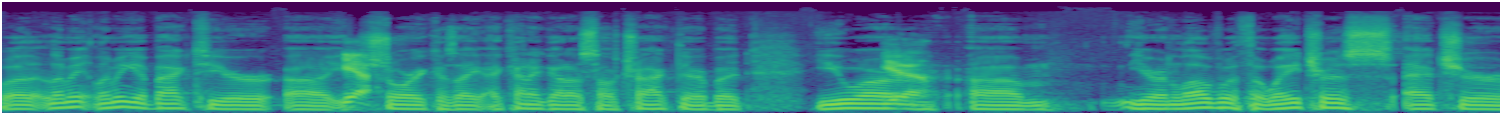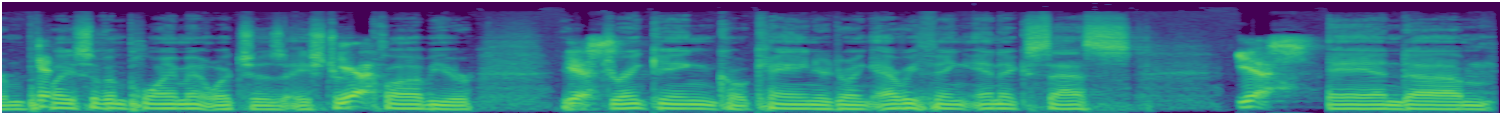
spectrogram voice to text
Well, let me let me get back to your uh, your yeah. story because I, I kind of got us off track there. But you are yeah. um, you're in love with a waitress at your place of employment, which is a strip yeah. club. You're, you're yes. drinking cocaine. You're doing everything in excess. Yes. And um,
